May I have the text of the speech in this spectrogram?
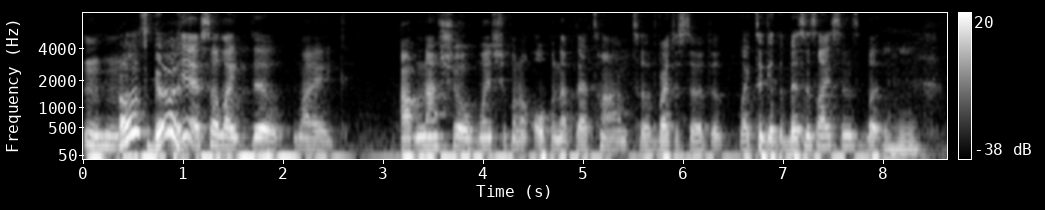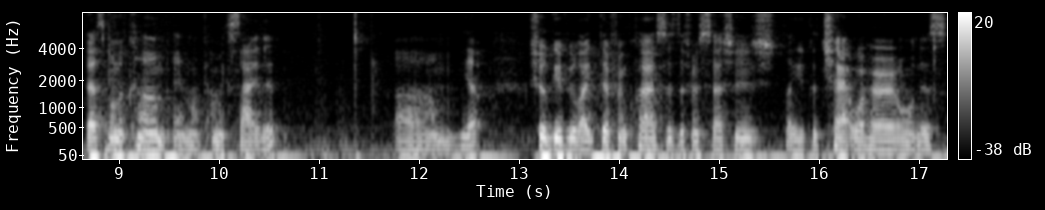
mhm. Oh, that's good. Yeah, so like the like I'm not sure when she's gonna open up that time to register to like to get the business license, but Mm-hmm. that's gonna come and like I'm excited. Um, yep. She'll give you like different classes, different sessions. Like you could chat with her on this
